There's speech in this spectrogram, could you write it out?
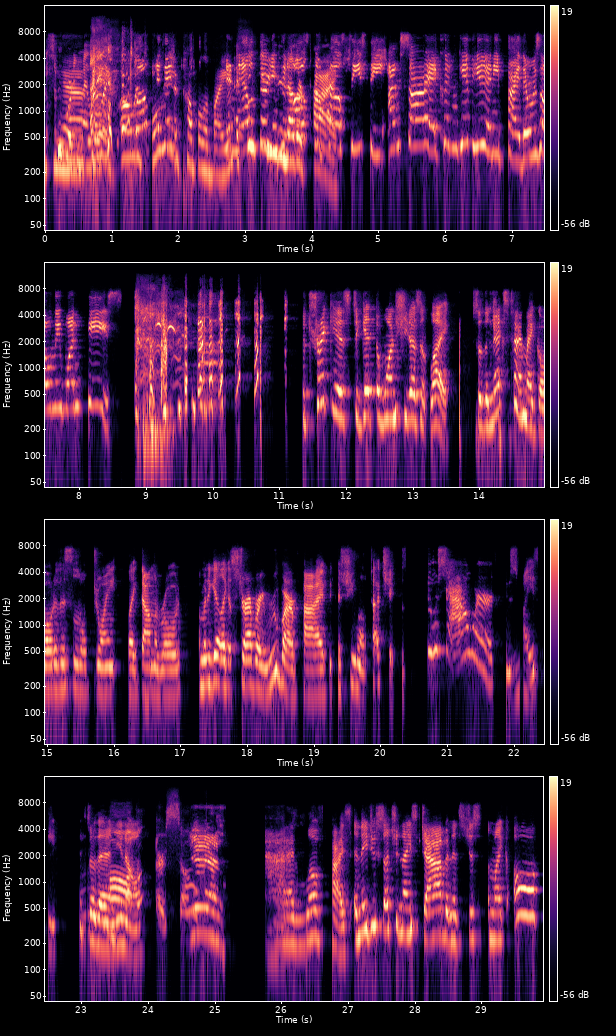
I'm supporting Yeah. my I'm like, oh, Well, it's and only then- a couple of bites. And I think they there you need can another also pie. tell Cece, I'm sorry I couldn't give you any pie. There was only one piece. The trick is to get the one she doesn't like. So the next time I go to this little joint, like down the road, I'm gonna get like a strawberry rhubarb pie because she won't touch it. 'cause It's too sour, too spicy. And so then, oh, you know, those are so. Yeah. God, I love pies, and they do such a nice job. And it's just, I'm like, oh,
